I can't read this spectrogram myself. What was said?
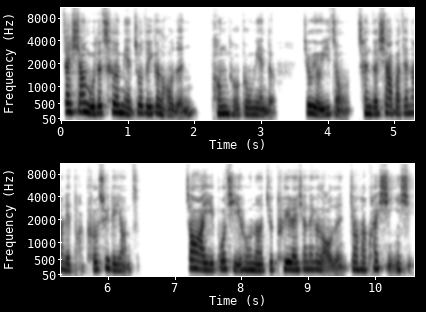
在香炉的侧面坐着一个老人，蓬头垢面的，就有一种撑着下巴在那里打瞌睡的样子。赵阿姨过去以后呢，就推了一下那个老人，叫他快醒一醒。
